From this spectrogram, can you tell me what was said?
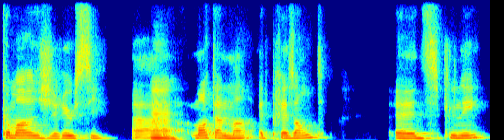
comment j'ai réussi à hmm. mentalement être présente, disciplinée,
